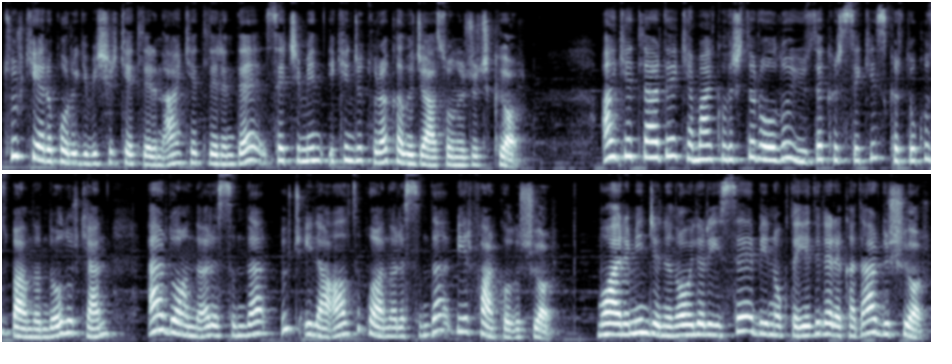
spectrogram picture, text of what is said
Türkiye raporu gibi şirketlerin anketlerinde seçimin ikinci tura kalacağı sonucu çıkıyor. Anketlerde Kemal Kılıçdaroğlu %48-49 bandında olurken Erdoğan'la arasında 3 ila 6 puan arasında bir fark oluşuyor. Muharrem İnce'nin oyları ise 1.7'lere kadar düşüyor.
